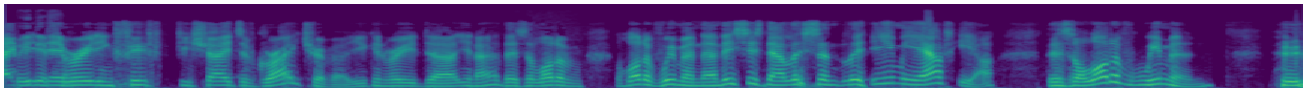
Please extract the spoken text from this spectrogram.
Maybe Be they're reading Fifty Shades of Grey, Trevor. You can read, uh, you know, there's a lot of a lot of women. Now this is now listen, hear me out here. There's a lot of women who,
